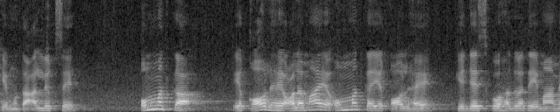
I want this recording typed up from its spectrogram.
के मुतक़ से उम्मत का एक कौल है उम्मत का एक कौल है कि जिसको हज़रत इमाम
